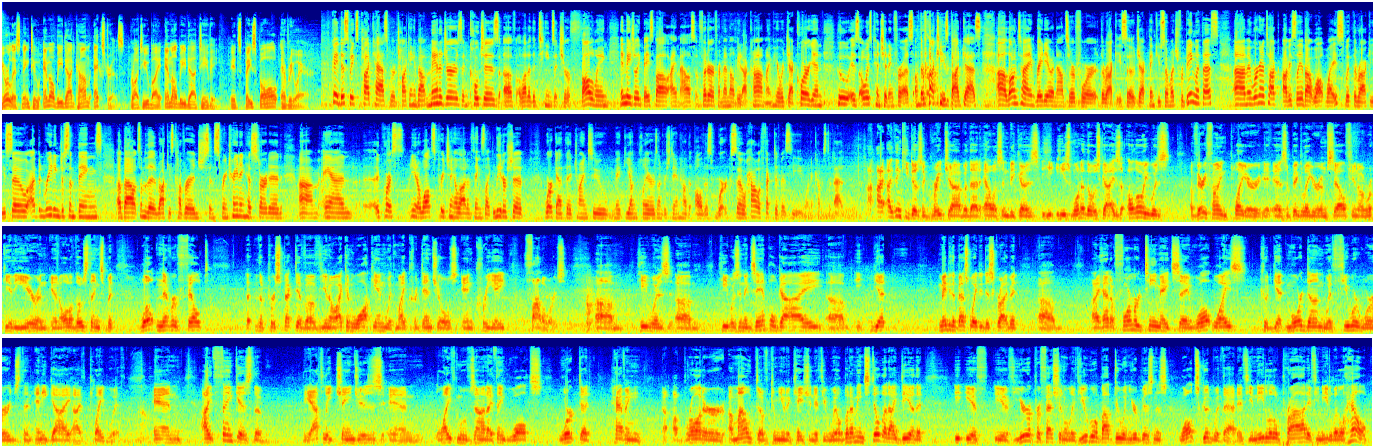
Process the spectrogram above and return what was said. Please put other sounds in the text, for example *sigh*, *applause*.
You're listening to MLB.com Extras, brought to you by MLB.tv. It's baseball everywhere. Okay, this week's podcast, we're talking about managers and coaches of a lot of the teams that you're following in Major League Baseball. I'm Alyson Footer from MLB.com. I'm here with Jack Corrigan, who is always pinch hitting for us on the *laughs* Rockies podcast, a longtime radio announcer for the Rockies. So, Jack, thank you so much for being with us. Um, and we're going to talk, obviously, about Walt Weiss with the Rockies. So, I've been reading just some things about some of the Rockies coverage since spring training has started. Um, and, of course, you know, Walt's preaching a lot of things like leadership, work ethic, trying to make young players understand how the, all this works. So, how effective is he when it comes to that? I, I think he does a great job of that, Alyson, because he, he's one of those guys, although he was a very fine player as a big leaguer himself, you know, rookie of the year and, and all of those things, but Walt never felt uh, the perspective of, you know, I can walk in with my credentials and create followers. Um, he was um, he was an example guy, uh, yet maybe the best way to describe it. Um, I had a former teammate say Walt Weiss could get more done with fewer words than any guy I've played with, and I think as the the athlete changes and life moves on, I think Walt's worked at having a broader amount of communication, if you will. But I mean, still that idea that if if you're a professional, if you go about doing your business, Walt's good with that. If you need a little prod, if you need a little help,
